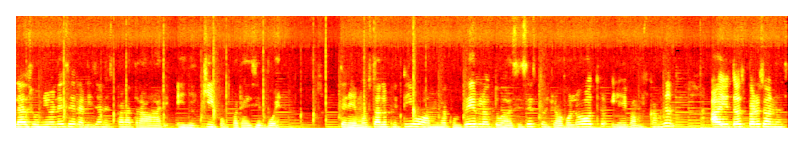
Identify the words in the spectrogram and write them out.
Las uniones se realizan es para trabajar en equipo, para decir, bueno, tenemos tal objetivo, vamos a cumplirlo, tú haces esto, yo hago lo otro y ahí vamos caminando. Hay otras personas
